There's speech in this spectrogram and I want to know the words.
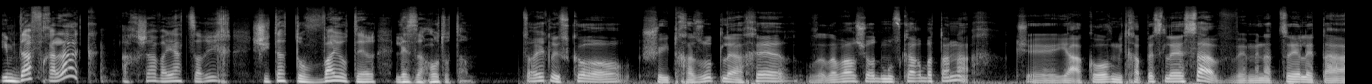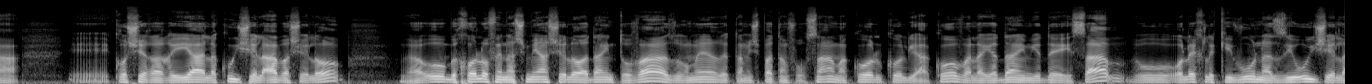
עם דף חלק, עכשיו היה צריך שיטה טובה יותר לזהות אותם. צריך לזכור שהתחזות לאחר זה דבר שעוד מוזכר בתנ"ך. כשיעקב מתחפש לעשו ומנצל את הכושר הראייה הלקוי של אבא שלו, והוא בכל אופן השמיעה שלו עדיין טובה, אז הוא אומר את המשפט המפורסם, הכל כל יעקב, על הידיים ידי עשו, והוא הולך לכיוון הזיהוי של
